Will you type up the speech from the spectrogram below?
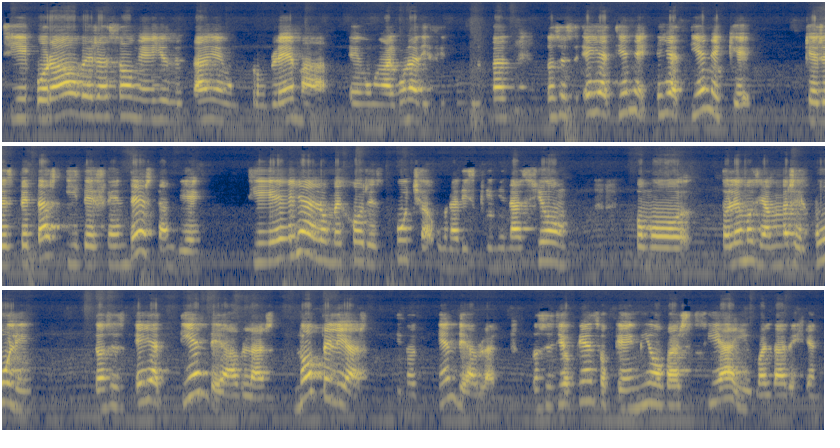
Si por A o B razón ellos están en un problema, en alguna dificultad, entonces ella tiene, ella tiene que, que respetar y defender también. Si ella a lo mejor escucha una discriminación, como solemos llamar el bullying, entonces ella tiende a hablar, no pelear, sino tiende a hablar. Entonces yo pienso que en mi hogar sí hay igualdad de género,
